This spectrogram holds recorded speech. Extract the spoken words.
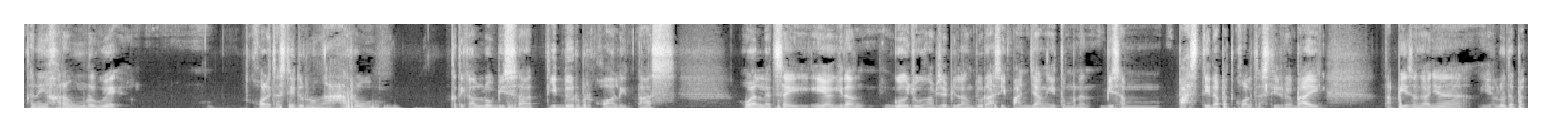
karena ya karena menurut gue kualitas tidur ngaruh. Ketika lo bisa tidur berkualitas well let's say ya kita gue juga nggak bisa bilang durasi panjang itu bisa pasti dapat kualitas tidur yang baik. Tapi seenggaknya ya lo dapat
